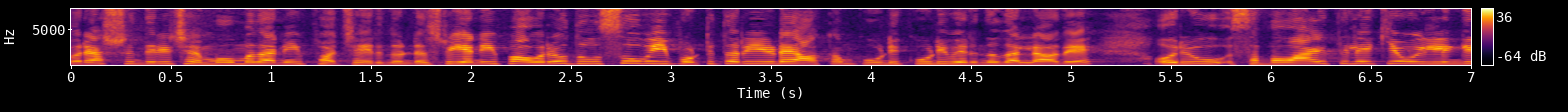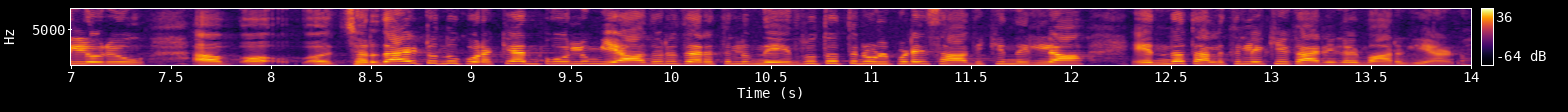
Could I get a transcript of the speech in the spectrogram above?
രാഷ്ട്രീയം തിരിച്ച് മുഹമ്മദ് അനീഫ ചേരുന്നുണ്ട്. ശ്രീ അനീഫ ഓരോ ദിവസവും ഈ പൊട്ടിത്തെറിയുടെ ആക്കം കൂടിക്കൂടി വരുന്നതല്ലാതെ ഒരു സമവായത്തിലേക്കോ ഇല്ലെങ്കിൽ ഒരു ചെറുതായിട്ടൊന്ന് കുറയ്ക്കാൻ പോലും യാതൊരു തരത്തിലും നേതൃത്വത്തിന് ഉൾപ്പെടെ സാധിക്കുന്നില്ല എന്ന തലത്തിലേക്ക് കാര്യങ്ങൾ മാറുകയാണ്.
